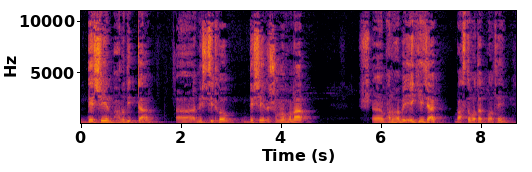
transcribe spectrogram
দেশের ভালো দিকটা নিশ্চিত হোক, দেশের সম্ভাবনা ভালোভাবে এগিয়ে যাক বাস্তবতার পথে।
